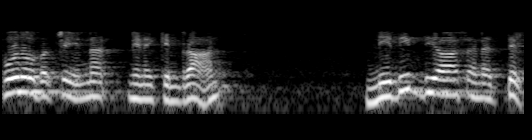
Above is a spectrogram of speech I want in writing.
பூர்வபக்ஷி என்ன நினைக்கின்றான் நிதித்தியாசனத்தில்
